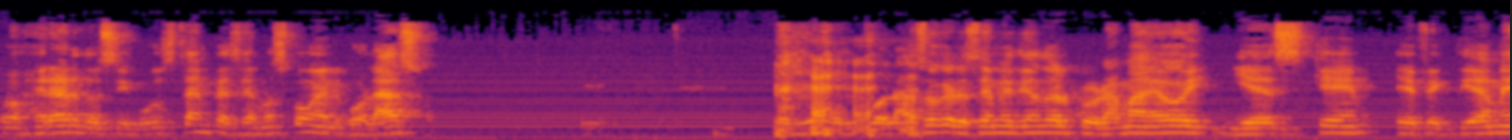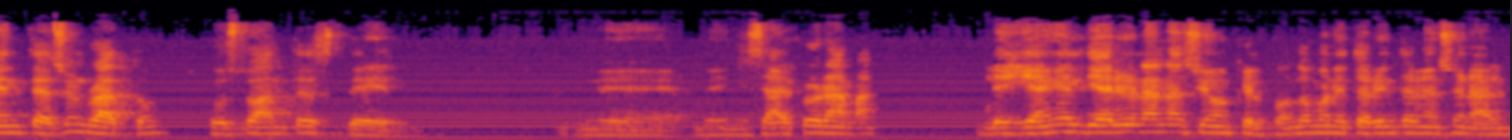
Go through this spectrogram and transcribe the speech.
Don Gerardo, si gusta, empecemos con el golazo el, golazo que le estoy metiendo al programa de hoy, y es que efectivamente hace un rato, justo antes de, iniciar el programa, leía en el diario La Nación que el Fondo Monetario Internacional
